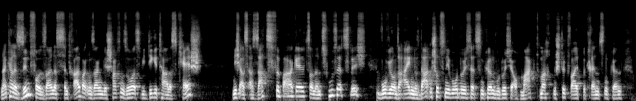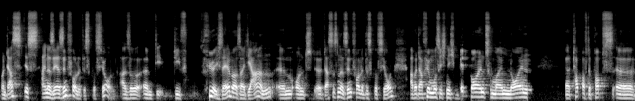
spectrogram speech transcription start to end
Und dann kann es sinnvoll sein, dass Zentralbanken sagen, wir schaffen sowas wie digitales Cash, nicht als Ersatz für Bargeld, sondern zusätzlich, wo wir unser eigenes Datenschutzniveau durchsetzen können, wodurch wir auch Marktmacht ein Stück weit begrenzen können. Und das ist eine sehr sinnvolle Diskussion. Also ähm, die, die führe ich selber seit Jahren ähm, und äh, das ist eine sinnvolle Diskussion. Aber dafür muss ich nicht Bitcoin zu meinem neuen äh, Top of the Pops äh,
